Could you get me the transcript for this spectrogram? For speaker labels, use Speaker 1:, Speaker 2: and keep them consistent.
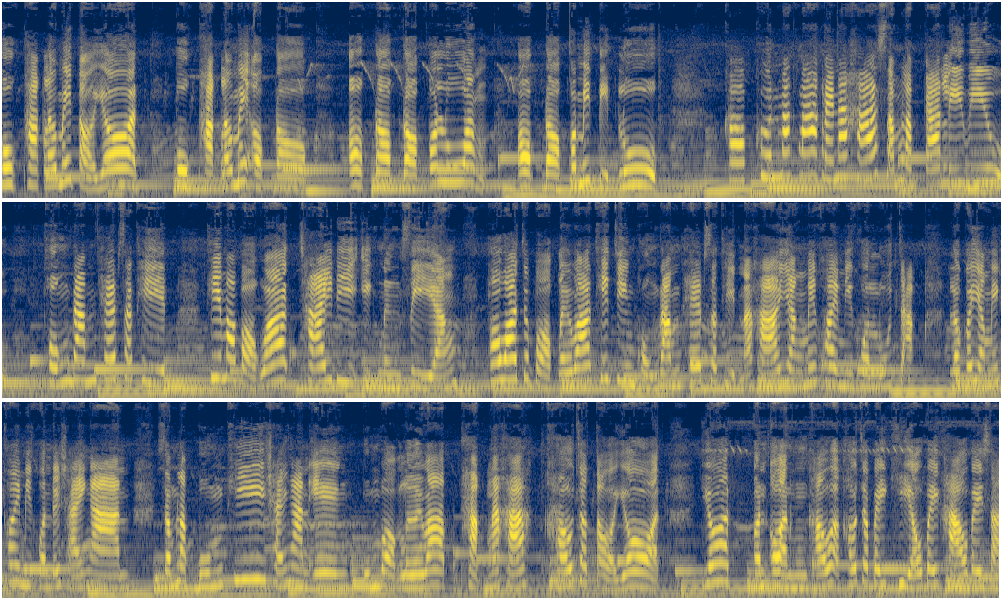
Speaker 1: ปลูกผักแล้วไม่ต่อยอด ปลูกผักแล้วไม่ออกดอก ออกดอกดอกก็ร่วง ออกดอกก็ไม่ติดลูก ขอบคุณมากๆเลยนะคะสำหรับการรีวิว ผงดำเทพสถิตที่มาบอกว่าใช้ดีอีกหนึ่งเสียง เพราะว่าจะบอกเลยว่าที่จริงผงดำเทพสถิตนะคะ ยังไม่ค่อยมีคนรู้จัก แล้วก็ยังไม่ค่อยมีคนได้ใช้งานสำหรับบุ้มที่ใช้งานเอง บุ้มบอกเลยว่าผักนะคะเขาจะต่อยอด ยอดอ่อนๆของเขาอะเขาจะใบเขียวใบขาวใบใส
